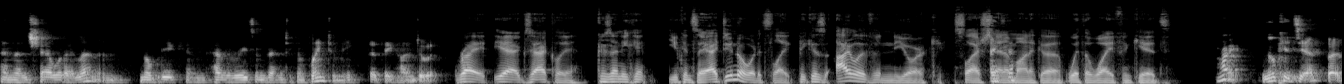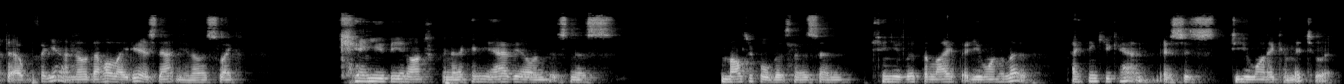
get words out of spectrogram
and then share what I learn and nobody can have a reason then to complain to me that they can't do it. Right. Yeah, exactly. Because then you can you can say, I do know what it's like because I live in New York slash Santa Monica with a wife and kids. Right. No kids yet, but uh, but yeah, no, the whole idea is that, you know, it's like can you be an entrepreneur? Can you have your own business, multiple business, and can you live the life that you want to live? I think you can. It's just do you want to commit to it?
